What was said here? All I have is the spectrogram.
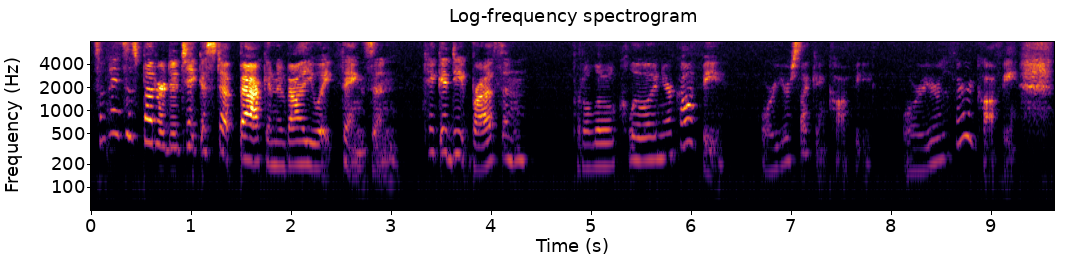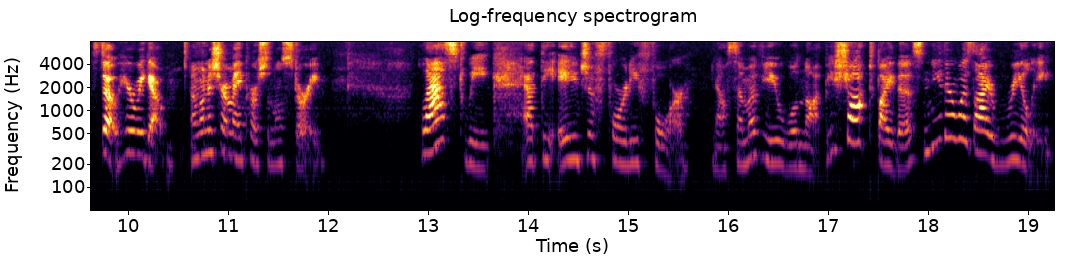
sometimes it's better to take a step back and evaluate things and take a deep breath and put a little Kahlua in your coffee or your second coffee or your third coffee. So here we go. I want to share my personal story. Last week, at the age of 44, now some of you will not be shocked by this, neither was I really.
